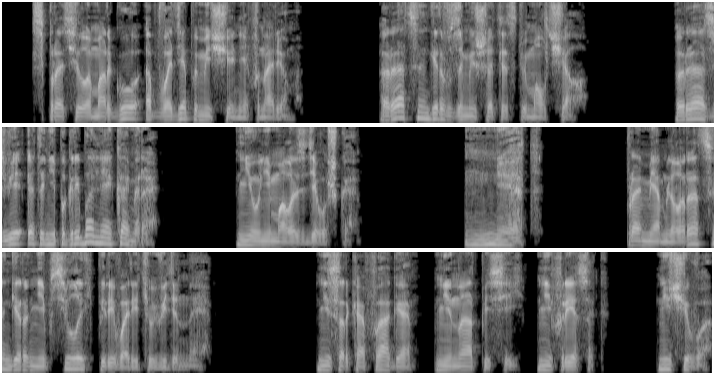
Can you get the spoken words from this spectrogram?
— спросила Марго, обводя помещение фонарем. Ратцингер в замешательстве молчал. «Разве это не погребальная камера?» — не унималась девушка. «Нет», — промямлил Ратцингер, не в силах переварить увиденное. Ни саркофага, ни надписей, ни фресок. Ничего.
